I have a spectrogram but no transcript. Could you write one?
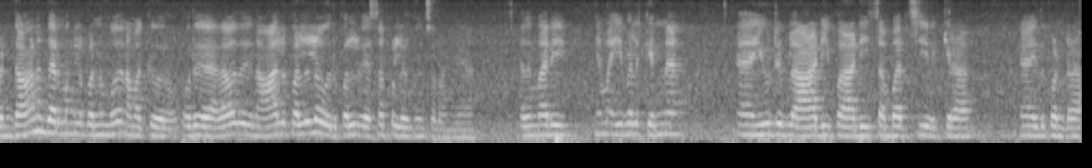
பட் தான தர்மங்களை பண்ணும்போது நமக்கு வரும். ஒரு அதாவது நாலு பல்லில் ஒரு பல் விசப்பல் இருக்குன்னு சொல்கிறாங்க அது மாதிரி ஏமா இவளுக்கு என்ன? யூடியூப்பில் ஆடி பாடி சம்பாரித்து வைக்கிறா இது பண்ணுறா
